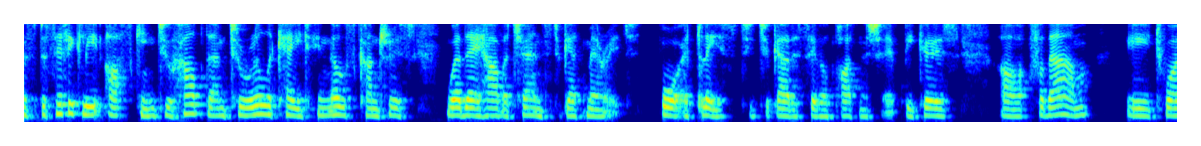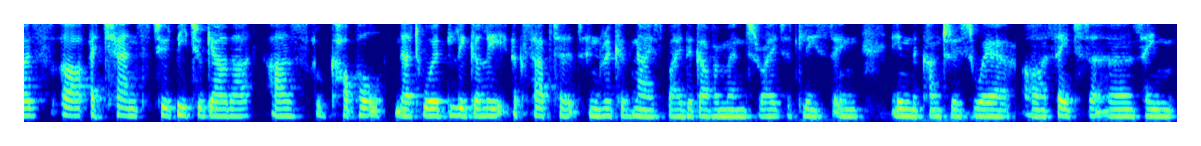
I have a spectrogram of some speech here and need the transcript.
specifically asking to help them to relocate in those countries where they have a chance to get married or at least to, to get a civil partnership because uh, for them it was uh, a chance to be together as a couple that would legally accepted and recognized by the government, right? At least in in the countries where uh, same uh, same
